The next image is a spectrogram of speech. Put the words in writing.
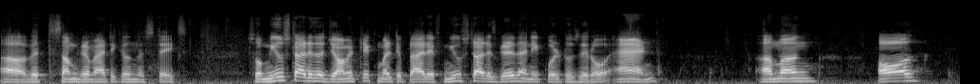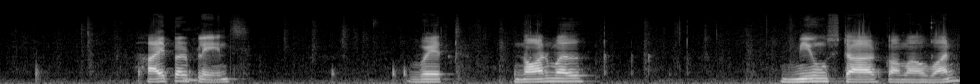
uh, with some grammatical mistakes. So mu star is a geometric multiplier. If mu star is greater than equal to 0 and among all hyperplanes with normal mu star comma 1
